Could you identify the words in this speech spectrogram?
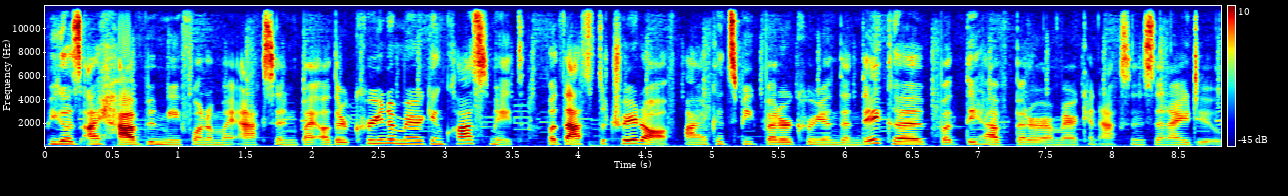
because I have been made fun of my accent by other Korean American classmates, but that's the trade off. I could speak better Korean than they could, but they have better American accents than I do.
